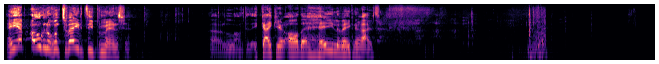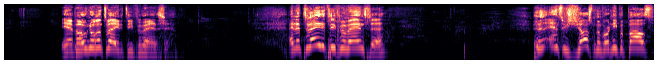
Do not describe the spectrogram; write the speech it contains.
En je hebt ook nog een tweede type mensen. Oh, love it. Ik kijk hier al de hele week naar uit. Je hebt ook nog een tweede type mensen. En de tweede type mensen hun enthousiasme wordt niet bepaald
